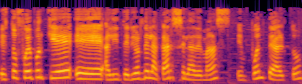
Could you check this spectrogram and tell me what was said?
Esto fue porque eh, al interior de la cárcel, además, en Puente Alto,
